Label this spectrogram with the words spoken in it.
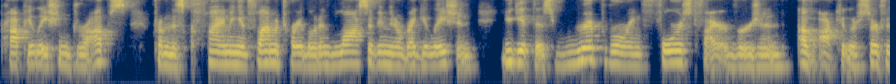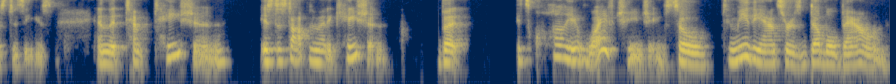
population drops from this climbing inflammatory load and loss of immunoregulation, you get this rip roaring forest fire version of ocular surface disease. And the temptation is to stop the medication. But it's quality of life changing. So to me, the answer is double down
